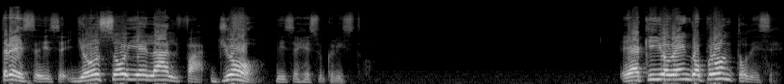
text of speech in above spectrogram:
13 dice, yo soy el alfa, yo, dice Jesucristo He aquí yo vengo pronto, dice,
